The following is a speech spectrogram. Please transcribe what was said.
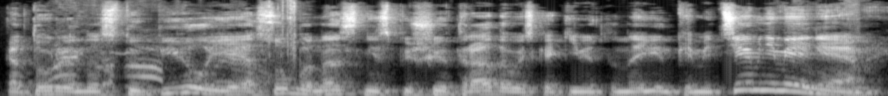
который наступил и особо нас не спешит радовать какими-то новинками. Тем не менее,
